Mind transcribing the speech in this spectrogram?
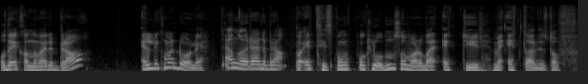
Og det kan jo være bra, eller det kan være dårlig. Ja, når er det bra? På et tidspunkt på kloden så var det bare ett dyr med ett arvestoff.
